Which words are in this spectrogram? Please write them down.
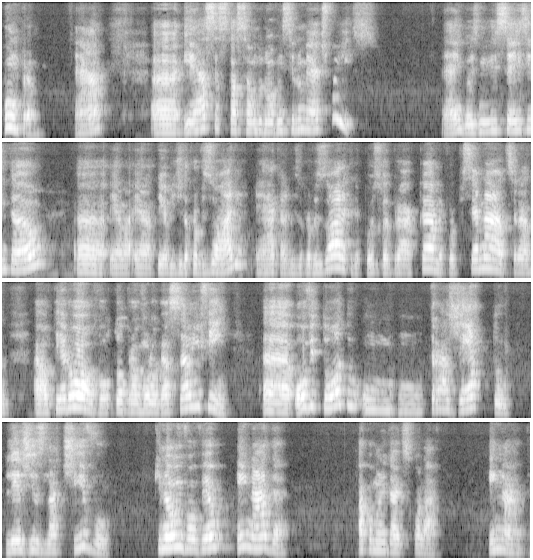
cumpram. Né? Uh, e essa situação do novo ensino médio foi isso. É, em 2006, então, uh, ela, ela, tem a medida provisória, é aquela medida provisória que depois foi para a Câmara, foi para o Senado, o Senado alterou, voltou para a homologação, enfim. Uh, houve todo um, um trajeto legislativo que não envolveu em nada a comunidade escolar. Em nada.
